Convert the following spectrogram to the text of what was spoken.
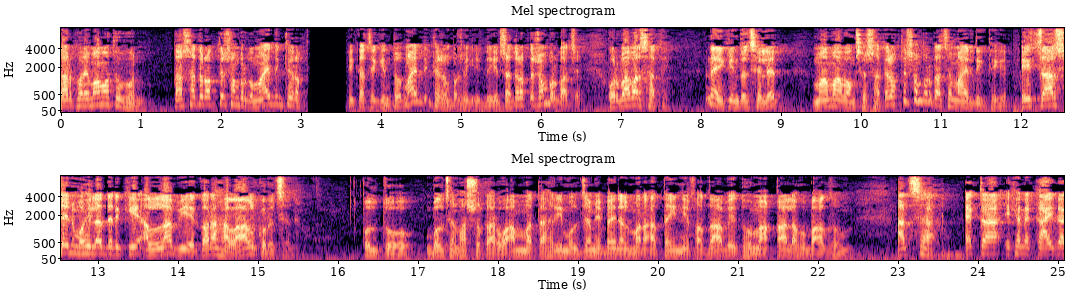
তারপরে মামাতো বোন, তার সাথে রক্তের সম্পর্ক, মায়ের দিক থেকে রক্ত ঠিক আছে, কিন্তু মায়ের দিক থেকে সম্পর্ক এর সাথে রক্তের সম্পর্ক আছে, ওর বাবার সাথে। নেই, কিন্তু ছেলের মামা বংশের সাথে রক্তের সম্পর্ক আছে মায়ের দিক থেকে। এই চার শ্রেণির মহিলাদেরকে আল্লাহ বিয়ে করা হালাল করেছেন। বলতো বলছেন, ভাষ্যকার ও আম্মা তাহরিমুল জামে বাইনাল মার আতাইনে আচ্ছা একটা এখানে কায়দা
